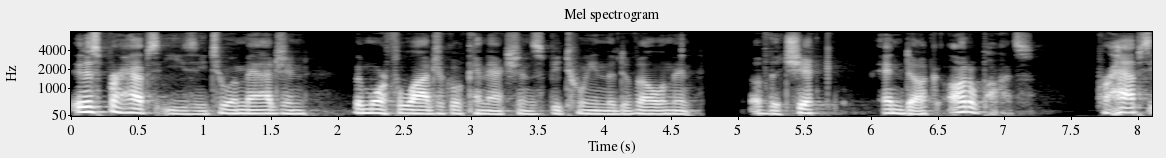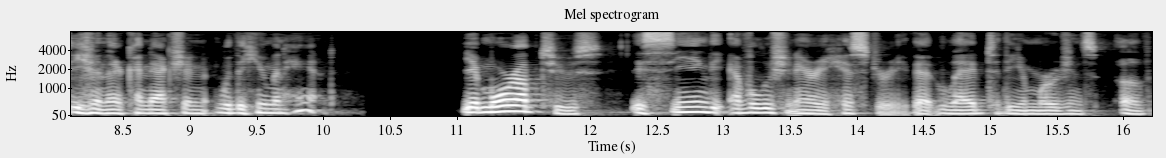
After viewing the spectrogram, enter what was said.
It is perhaps easy to imagine the morphological connections between the development of the chick and duck autopods, perhaps even their connection with the human hand. Yet more obtuse is seeing the evolutionary history that led to the emergence of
